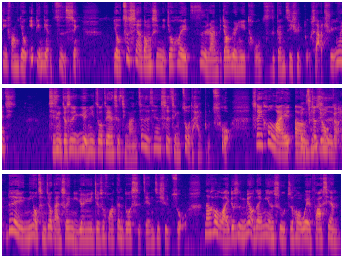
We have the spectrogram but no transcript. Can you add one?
地方有一点点自信，有自信的东西，你就会自然比较愿意投资跟继续读下去，因为。其实你就是愿意做这件事情嘛？你这个件事情做的还不错，所以后来呃，就是对你有成就感，所以你愿意就是花更多时间继续做。那后来就是没有在念书之后，我也发现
